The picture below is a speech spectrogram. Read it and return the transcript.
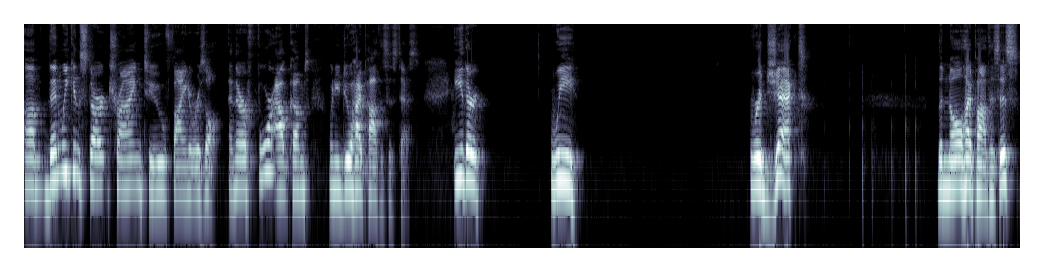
um, then we can start trying to find a result. And there are four outcomes when you do a hypothesis test. Either we reject the null hypothesis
